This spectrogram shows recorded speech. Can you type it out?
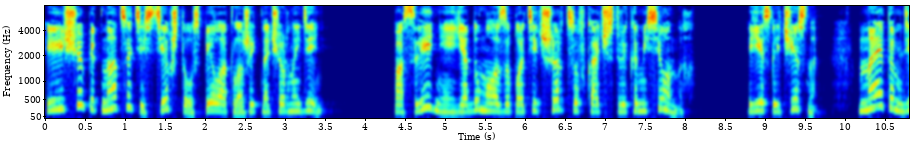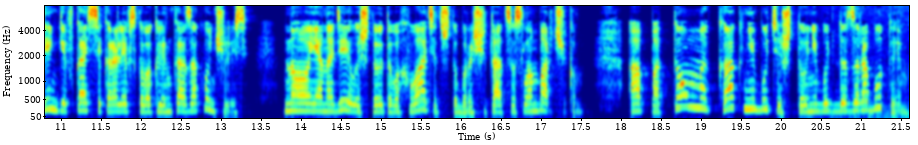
И еще 15 из тех, что успела отложить на черный день. Последнее я думала заплатить шерцу в качестве комиссионных. Если честно, на этом деньги в кассе королевского клинка закончились, но я надеялась, что этого хватит, чтобы рассчитаться с ломбарчиком. А потом мы как-нибудь и что-нибудь дозаработаем.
